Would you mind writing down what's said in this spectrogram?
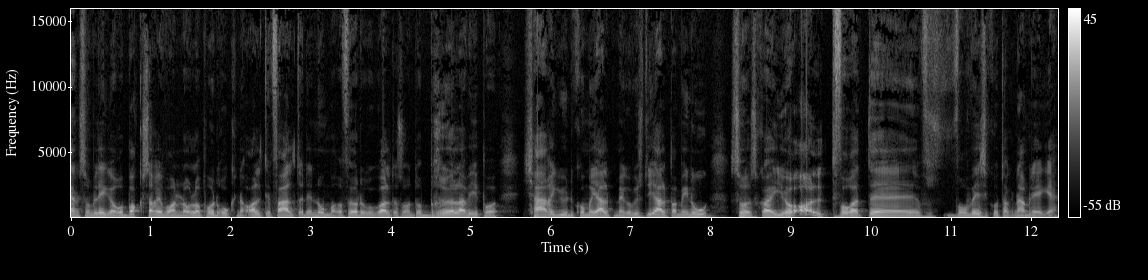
en som ligger og bakser i vannet og holder på å drukne. Alt er fælt, og det er nummeret før det går galt. og sånt, Da brøler vi på 'Kjære Gud, kom og hjelp meg'. Og hvis du hjelper meg nå, så skal jeg gjøre alt for, at, eh, for å vise hvor takknemlig jeg er.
